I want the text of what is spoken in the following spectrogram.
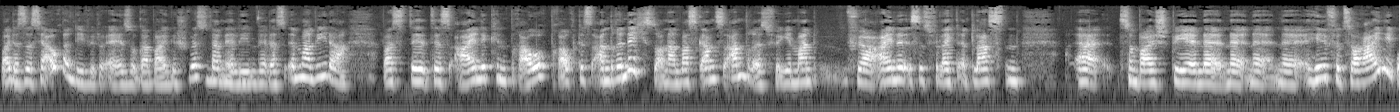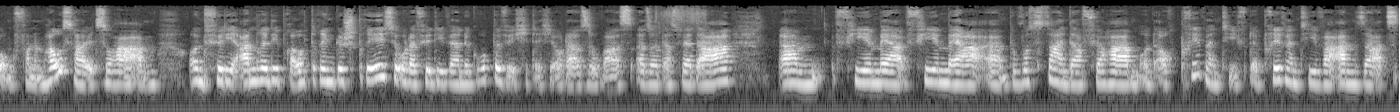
weil das ist ja auch individuell, sogar bei Geschwistern mhm. erleben wir das immer wieder. Was das eine Kind braucht, braucht das andere nicht, sondern was ganz anderes. Für jemand, für eine ist es vielleicht entlastend, äh, zum Beispiel eine, eine, eine, Hilfe zur Reinigung von einem Haushalt zu haben. Und für die andere, die braucht dringend Gespräche oder für die wäre eine Gruppe wichtig oder sowas. Also, dass wir da ähm, viel mehr, viel mehr äh, Bewusstsein dafür haben und auch präventiv, der präventive Ansatz,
